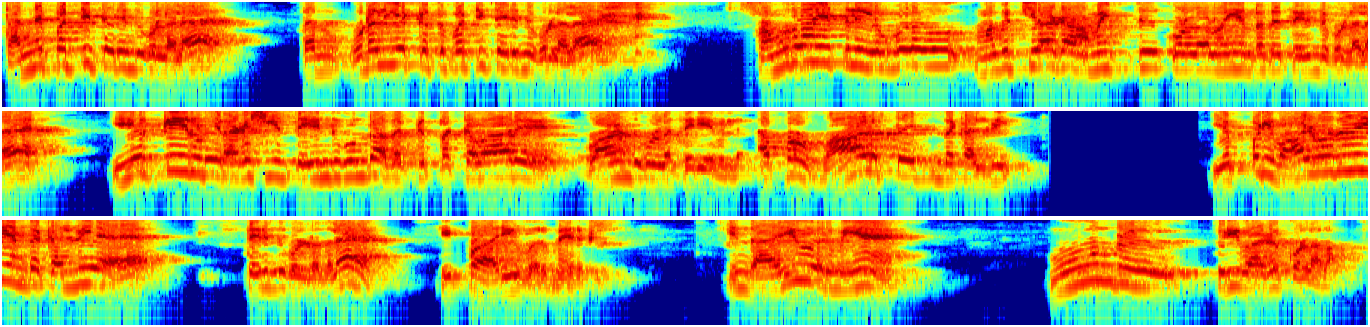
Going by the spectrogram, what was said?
தன்னை பற்றி தெரிந்து கொள்ளல தன் உடல் இயக்கத்தை பற்றி தெரிந்து கொள்ளல சமுதாயத்தில் எவ்வளவு மகிழ்ச்சியாக அமைத்து கொள்ளணும் என்றதை தெரிந்து கொள்ளல. இயற்கையினுடைய ரகசியம் தெரிந்து கொண்டு அதற்கு தக்கவாறு வாழ்ந்து கொள்ள தெரியவில்லை. அப்ப வாழ தெரிந்த கல்வி. எப்படி வாழ்வது என்ற கல்விய தெரிந்து கொள்வதுல இப்ப அறிவு வறுமை இருக்கு இந்த அறிவு வறுமைய மூன்று பிரிவாக கொள்ளலாம்.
